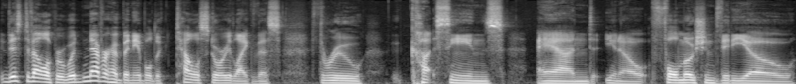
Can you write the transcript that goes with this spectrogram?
this developer would never have been able to tell a story like this through cutscenes and you know full motion video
